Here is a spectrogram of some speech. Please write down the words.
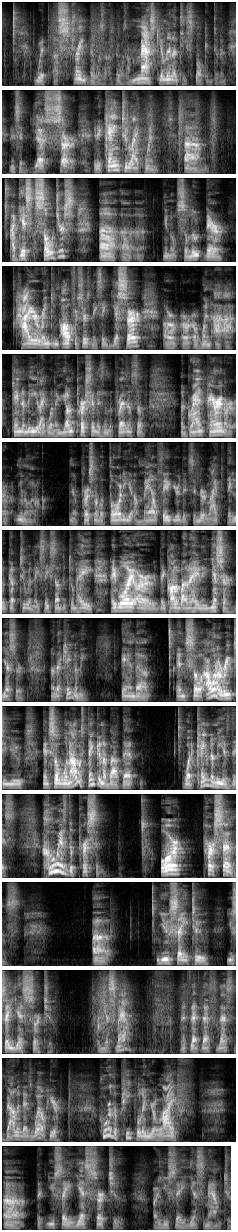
with a strength. There was a there was a masculinity spoken to them, and they said, "Yes, sir." And it came to like when, um, I guess soldiers, uh, uh, you know, salute their higher ranking officers, and they say, "Yes, sir," or or, or when I, I, came to me like when a young person is in the presence of a grandparent or, or you know you know, person of authority, a male figure that's in their life that they look up to, and they say something to him, hey, hey boy, or they call him by the hey, yes sir, yes sir. Uh, that came to me, and uh, and so I want to read to you. And so when I was thinking about that, what came to me is this: Who is the person or persons uh, you say to you say yes sir to, or yes ma'am? That's that that's that's valid as well here. Who are the people in your life uh, that you say yes sir to, or you say yes ma'am to?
